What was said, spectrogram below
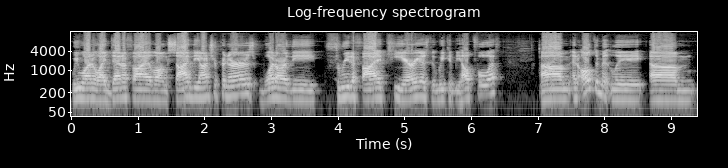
We want to identify alongside the entrepreneurs what are the three to five key areas that we could be helpful with. Um, and ultimately, um,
